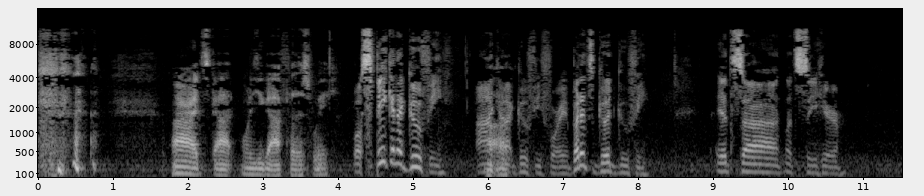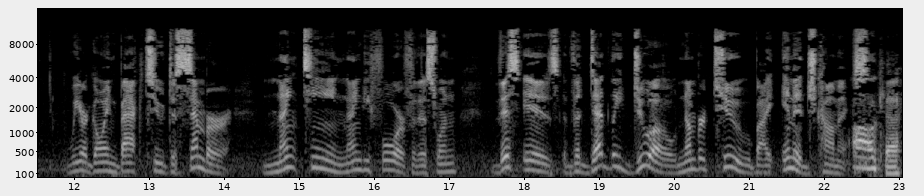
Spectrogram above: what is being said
Alright, Scott, what do you got for this week? Well, speaking of goofy, I Uh-oh. got goofy for you, but it's good goofy. It's uh let's see here. We are going back to December 1994 for this one. This is The Deadly Duo number 2 by Image Comics. Oh, okay.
